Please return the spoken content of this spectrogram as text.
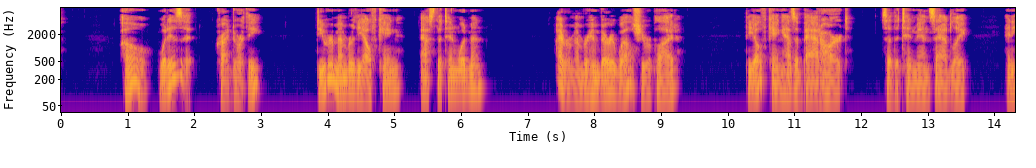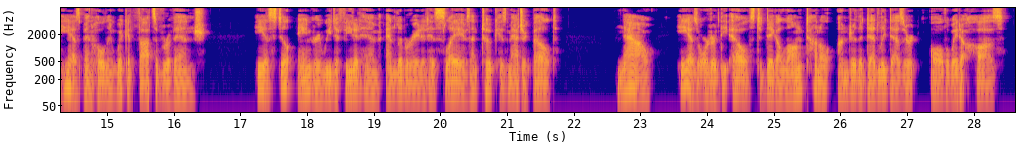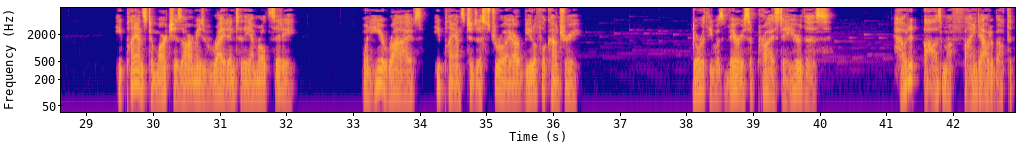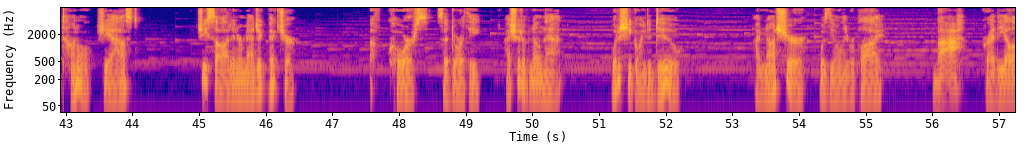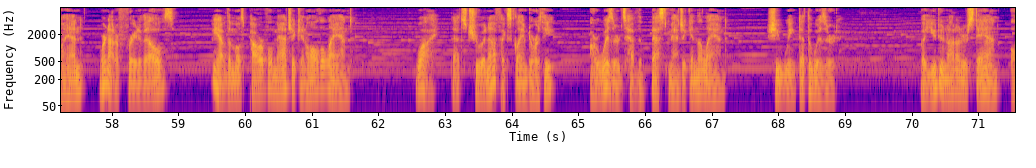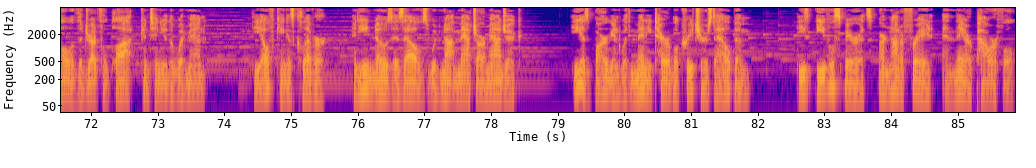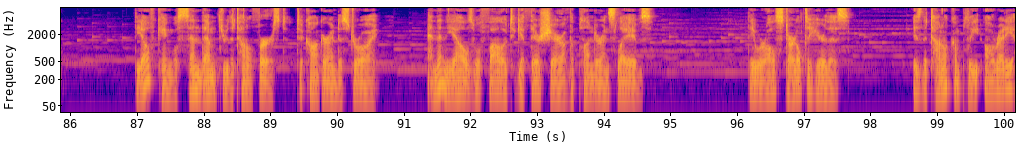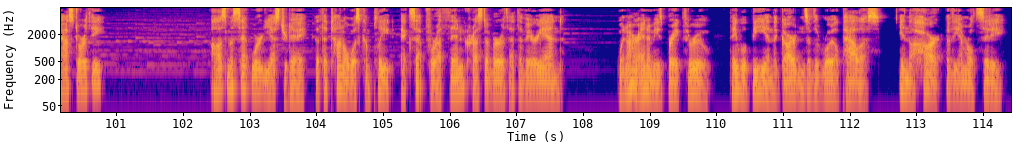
Oh, what is it? cried Dorothy. Do you remember the Elf King? asked the Tin Woodman. I remember him very well, she replied. The Elf King has a bad heart, said the Tin Man sadly, and he has been holding wicked thoughts of revenge. He is still angry we defeated him and liberated his slaves and took his magic belt. Now, he has ordered the elves to dig a long tunnel under the deadly desert all the way to Oz. He plans to march his armies right into the Emerald City. When he arrives, he plans to destroy our beautiful country. Dorothy was very surprised to hear this. How did Ozma find out about the tunnel? she asked. She saw it in her magic picture. Of course, said Dorothy. I should have known that. What is she going to do? I'm not sure, was the only reply. Bah, cried the yellow hen. We're not afraid of elves. We have the most powerful magic in all the land. Why, that's true enough, exclaimed Dorothy. Our wizards have the best magic in the land. She winked at the wizard. But you do not understand all of the dreadful plot, continued the woodman. The Elf King is clever, and he knows his elves would not match our magic. He has bargained with many terrible creatures to help him. These evil spirits are not afraid, and they are powerful. The Elf King will send them through the tunnel first to conquer and destroy, and then the elves will follow to get their share of the plunder and slaves. They were all startled to hear this. Is the tunnel complete already? asked Dorothy. Ozma sent word yesterday that the tunnel was complete except for a thin crust of earth at the very end. When our enemies break through, they will be in the gardens of the royal palace, in the heart of the Emerald City.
